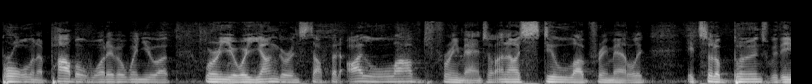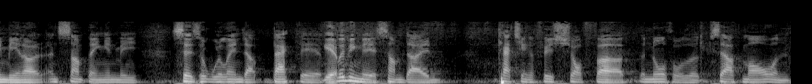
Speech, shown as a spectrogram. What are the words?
brawl in a pub or whatever when you were when you were younger and stuff. But I loved Fremantle, and I still love Fremantle. It it sort of burns within me, and, I, and something in me says that we'll end up back there, Yep. living there someday, and catching a fish off uh, the north or the south mole, and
